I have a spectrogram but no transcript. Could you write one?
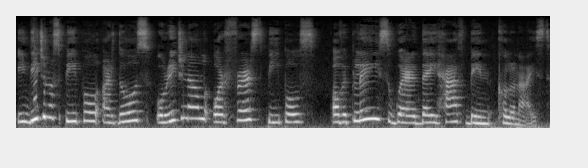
indigenous people are those original or first peoples of a place where they have been colonized.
